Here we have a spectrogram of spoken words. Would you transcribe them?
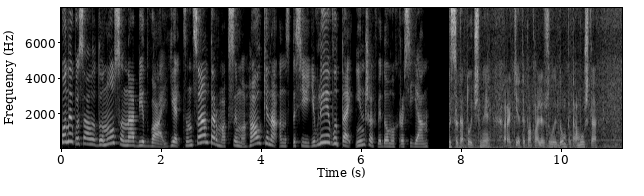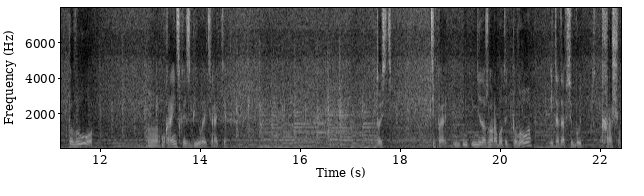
Вони писали доноси на Бі-2, Єльцин Центр, Максима Галкіна, Анастасію Євлеєву та інших відомих росіян. высокоточные ракеты попали в жилой дом, потому что ПВО э, украинское сбило эти ракеты. То есть, типа, н- не должно работать ПВО, и тогда все будет хорошо.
